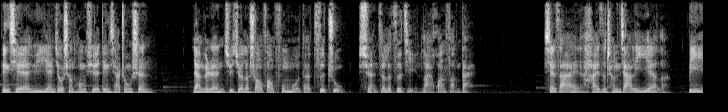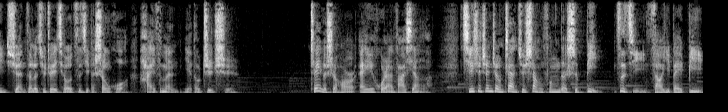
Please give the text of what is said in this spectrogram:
并且与研究生同学定下终身。两个人拒绝了双方父母的资助，选择了自己来还房贷。现在孩子成家立业了，B 选择了去追求自己的生活，孩子们也都支持。这个时候，A 忽然发现了，其实真正占据上风的是 B，自己早已被 B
